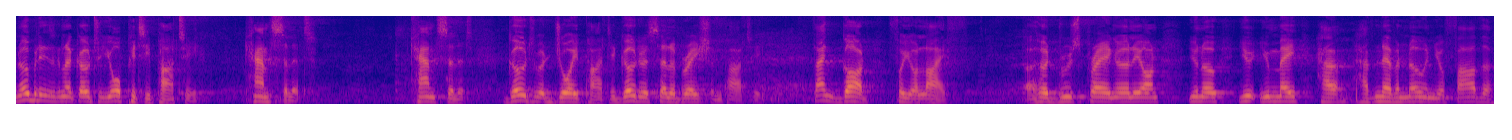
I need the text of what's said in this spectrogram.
nobody's going to go to your pity party. Cancel it. Cancel it. Go to a joy party. Go to a celebration party. Thank God for your life. I heard Bruce praying early on. You know, you, you may have, have never known your father.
